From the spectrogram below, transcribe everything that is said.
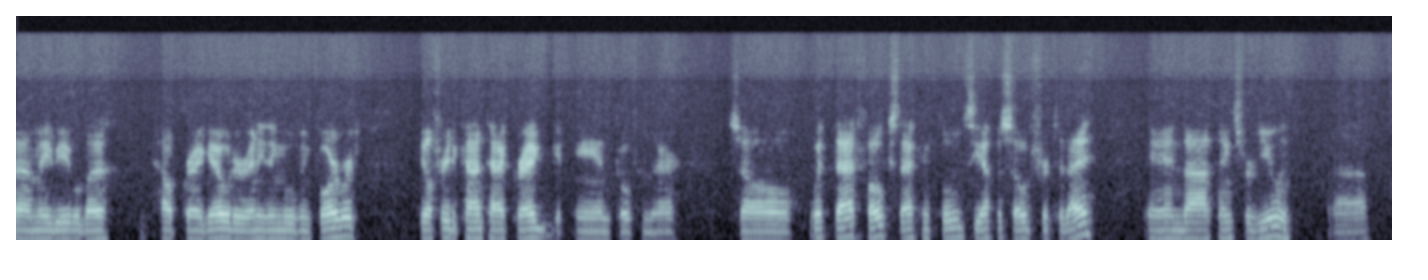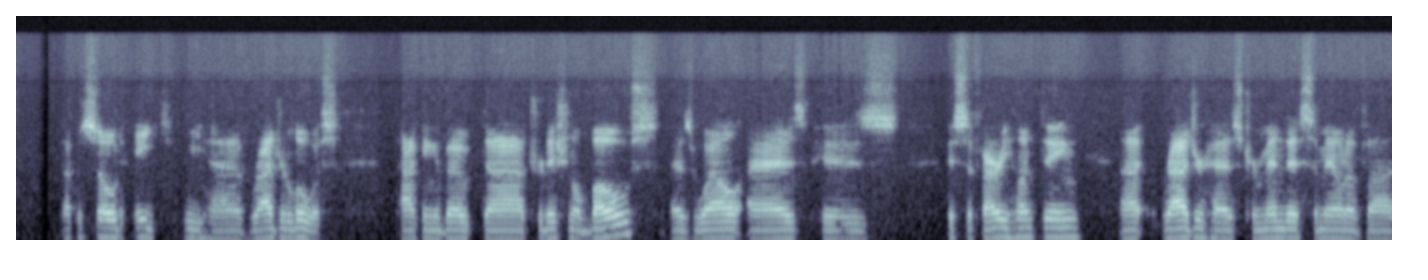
uh, may be able to help Greg out or anything moving forward, feel free to contact Greg and go from there. So, with that, folks, that concludes the episode for today. And uh, thanks for viewing. Uh, episode eight, we have Roger Lewis talking about uh, traditional bows as well as his his safari hunting. Uh, Roger has tremendous amount of uh,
